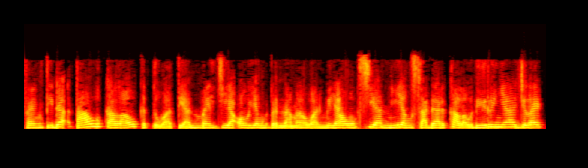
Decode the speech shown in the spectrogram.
Feng tidak tahu kalau ketua Tian Mei Jiao yang bernama Wan Miao Xian yang sadar kalau dirinya jelek,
